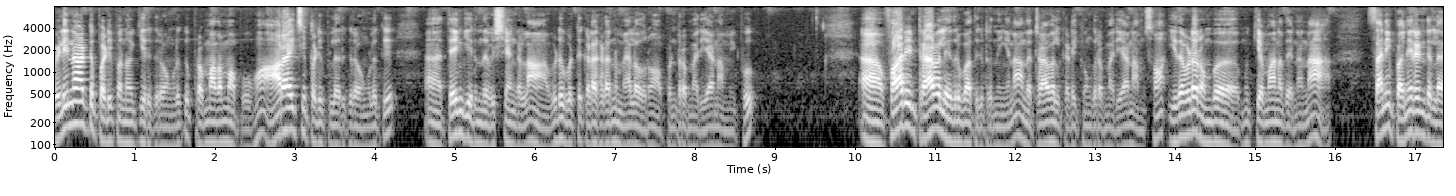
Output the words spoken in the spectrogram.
வெளிநாட்டு படிப்பை நோக்கி இருக்கிறவங்களுக்கு பிரமாதமாக போகும். ஆராய்ச்சி படிப்பில் இருக்கிறவங்களுக்கு தேங்கி இருந்த விஷயங்கள்லாம் விடுபட்டு கடகடன்னு மேலே வரும் அப்படின்ற மாதிரியான அமைப்பு. ஃபாரின் ட்ராவல் எதிர்பார்த்துக்கிட்டு இருந்தீங்கன்னா அந்த ட்ராவல் கிடைக்குங்கிற மாதிரியான அம்சம். இதை விட ரொம்ப முக்கியமானது என்னென்னா சனி பன்னிரெண்டில்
